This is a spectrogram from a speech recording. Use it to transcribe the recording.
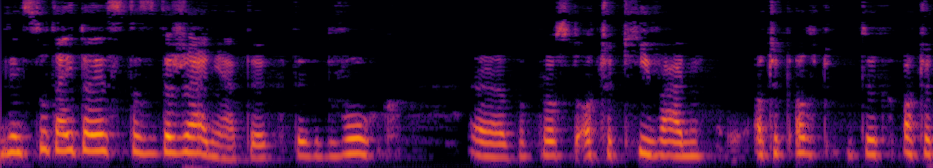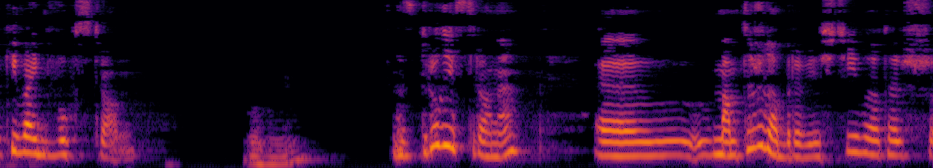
Więc tutaj to jest to zderzenie tych, tych dwóch E, po prostu oczekiwań, oczek tych oczekiwań dwóch stron. Mhm. Z drugiej strony e, mam też dobre wieści, bo też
